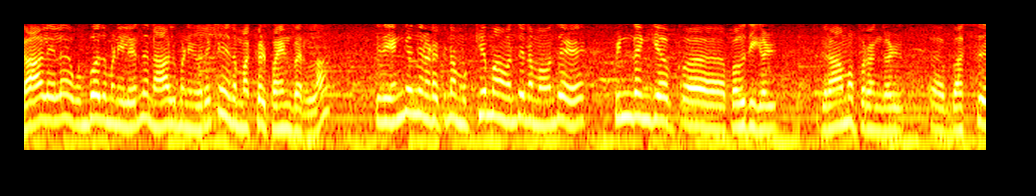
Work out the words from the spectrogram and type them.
காலையில் ஒம்பது மணிலேருந்து நாலு மணி வரைக்கும் இதை மக்கள் பயன்பெறலாம். இது எங்கெங்கே நடக்குன்னா முக்கியமாக வந்து நம்ம வந்து பின்தங்கிய ப- பகுதிகள் கிராமப்புறங்கள் பஸ்ஸு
